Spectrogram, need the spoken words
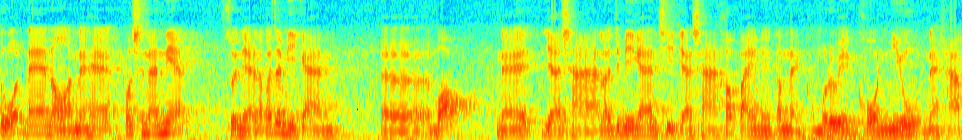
ตรวจแน่นอนนะฮะเพราะฉะนั้นเนี่ยส่วนใหญ่เราก็จะมีการบล็อกนะยาชาเราจะมีการฉีดยาชาเข้าไปในตำแหน่งของบริเวณโคนนิ้วนะครับ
